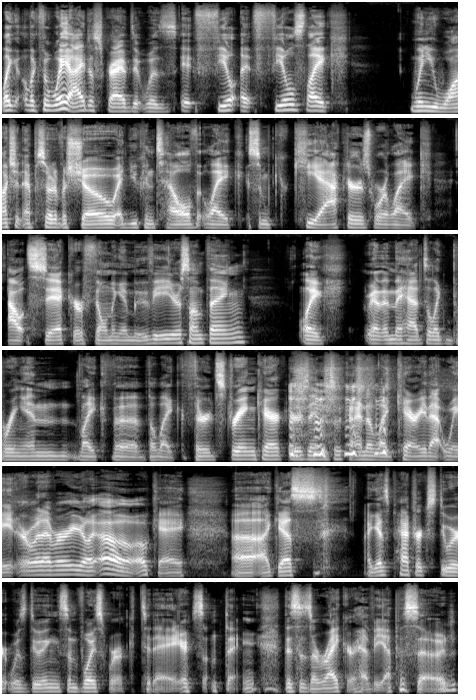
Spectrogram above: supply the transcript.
like like the way I described it was it feel it feels like when you watch an episode of a show and you can tell that like some key actors were like out sick or filming a movie or something like and then they had to like bring in like the the like third string characters in to kind of like carry that weight or whatever you're like oh okay uh, I guess I guess Patrick Stewart was doing some voice work today or something. This is a Riker heavy episode.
